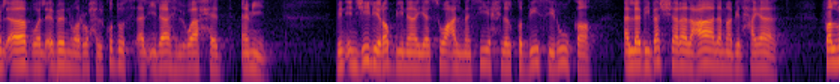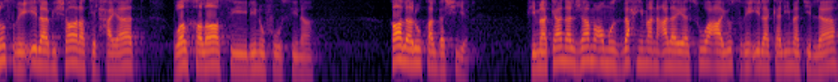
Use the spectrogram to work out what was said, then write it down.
الآب والابن والروح القدس الإله الواحد آمين. من إنجيل ربنا يسوع المسيح للقديس لوقا الذي بشر العالم بالحياة فلنصغي إلى بشارة الحياة والخلاص لنفوسنا. قال لوقا البشير فيما كان الجمع مزدحما على يسوع يصغي إلى كلمة الله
